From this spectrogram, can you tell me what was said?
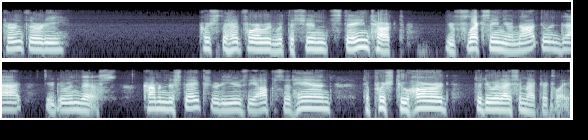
turn 30, push the head forward with the shin staying tucked, you're flexing, you're not doing that, you're doing this. Common mistakes are to use the opposite hand, to push too hard, to do it isometrically.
